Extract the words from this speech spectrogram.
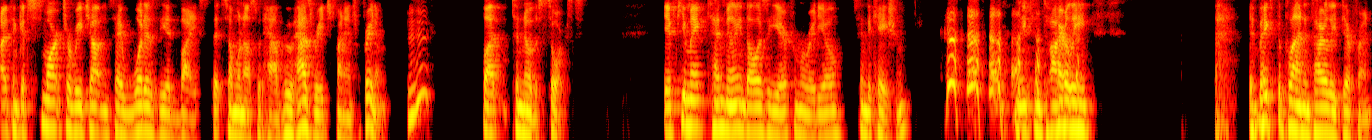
I think it's smart to reach out and say, What is the advice that someone else would have who has reached financial freedom? Mm-hmm. But to know the source if you make $10 million a year from a radio syndication, it makes entirely, it makes the plan entirely different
